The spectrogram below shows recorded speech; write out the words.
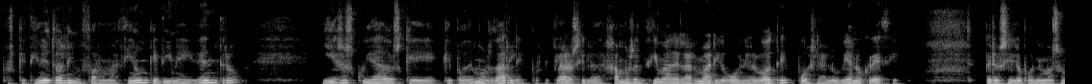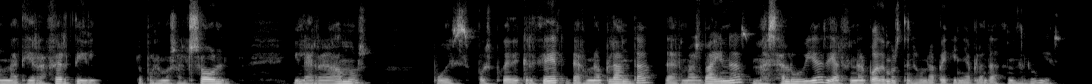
pues que tiene toda la información que tiene ahí dentro y esos cuidados que, podemos darle. Porque claro, si lo dejamos encima del armario o en el bote, pues la alubia no crece. Pero si lo ponemos en una tierra fértil, lo ponemos al sol y la regamos, pues, pues puede crecer, dar una planta, dar más vainas, más alubias y al final podemos tener una pequeña plantación de alubias.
